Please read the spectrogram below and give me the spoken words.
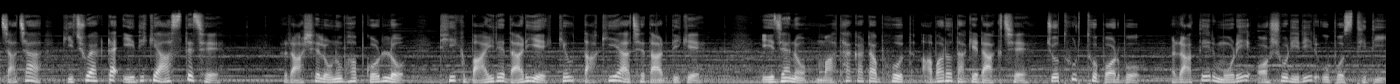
চাচা, কিছু একটা এদিকে আসতেছে। রাসেল অনুভব করল, ঠিক বাইরে দাঁড়িয়ে কেউ তাকিয়ে আছে তার দিকে। এ যেন মাথা কাটা ভূত আবারও তাকে ডাকছে। চতুর্থ পর্ব, রাতের মোড়ে অশরীরীর উপস্থিতি।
